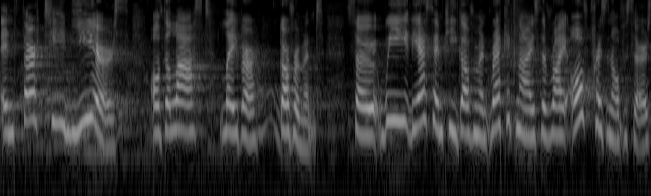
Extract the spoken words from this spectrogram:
in 13 years of the last Labour government. So we, the SNP government, recognise the right of prison officers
